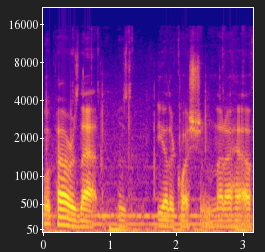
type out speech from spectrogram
What power is that? Is the other question that I have.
